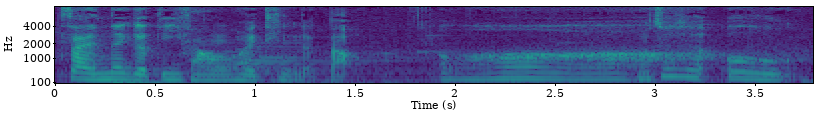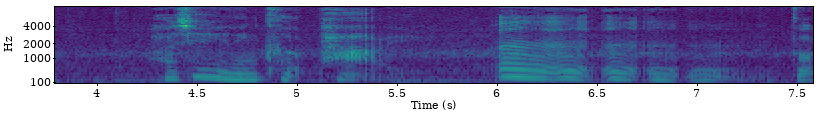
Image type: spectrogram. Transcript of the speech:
在那个地方我会听得到。哦，我就是哦。好像有点可怕哎、欸。嗯嗯嗯嗯嗯，对。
